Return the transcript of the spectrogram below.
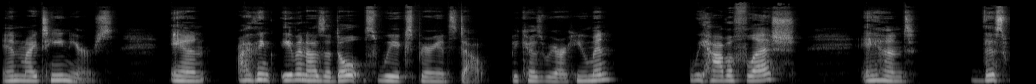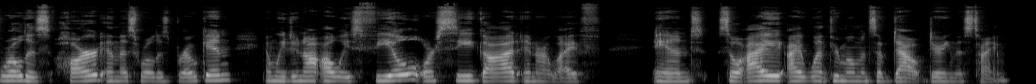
in my teen years. And I think even as adults, we experience doubt because we are human. We have a flesh and this world is hard and this world is broken and we do not always feel or see God in our life. And so I, I went through moments of doubt during this time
